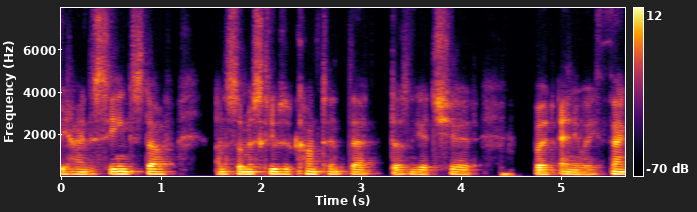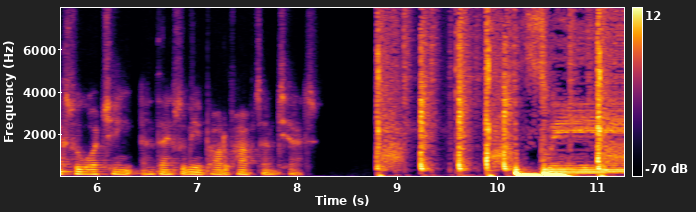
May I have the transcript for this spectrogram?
behind the scenes stuff, and some exclusive content that doesn't get shared. But anyway, thanks for watching and thanks for being part of Halftime Chat. Sweet.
